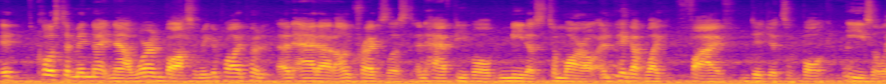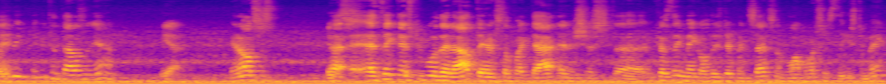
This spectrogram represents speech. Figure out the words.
it close to midnight now. We're in Boston. We could probably put an ad out on Craigslist and have people meet us tomorrow and pick up like five digits of bulk easily. Maybe, maybe 10,000, yeah. Yeah. You know, it's just. I, I think there's people that out there and stuff like that, and it's just uh, because they make all these different sets and a lot more sets they used to make.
